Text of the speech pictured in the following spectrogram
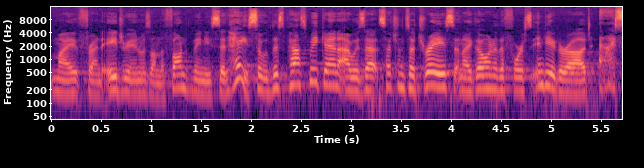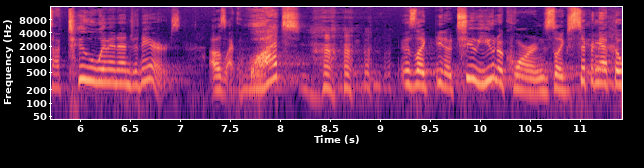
my friend Adrian was on the phone with me and he said, Hey, so this past weekend I was at such and such race and I go into the Force India garage and I saw two women engineers. I was like, What? it was like, you know, two unicorns like sipping at the,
